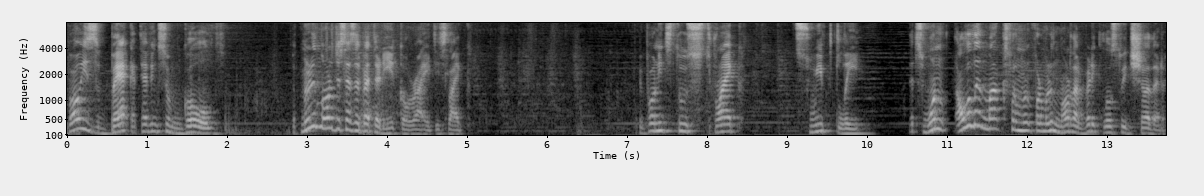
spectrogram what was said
Puppy is back at having some gold. But Marine Lord just has a better eco, right? It's like... Puppy needs to strike swiftly. That's one... All the landmarks for, for Marine Lord are very close to each other.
